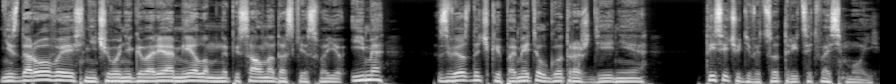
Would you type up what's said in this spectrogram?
не здороваясь, ничего не говоря, мелом написал на доске свое имя, звездочкой пометил год рождения, 1938.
